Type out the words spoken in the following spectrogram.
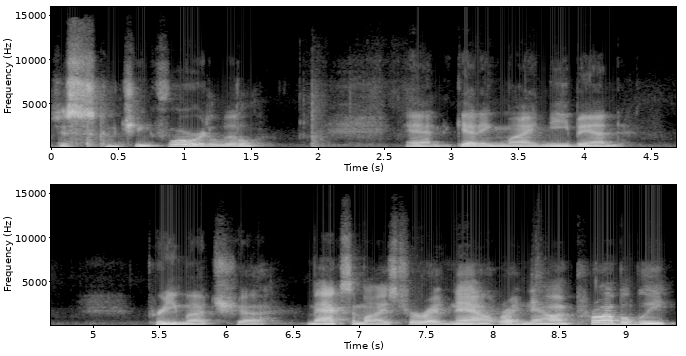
just scooching forward a little and getting my knee bend pretty much uh, maximized for right now. Right now I'm probably,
